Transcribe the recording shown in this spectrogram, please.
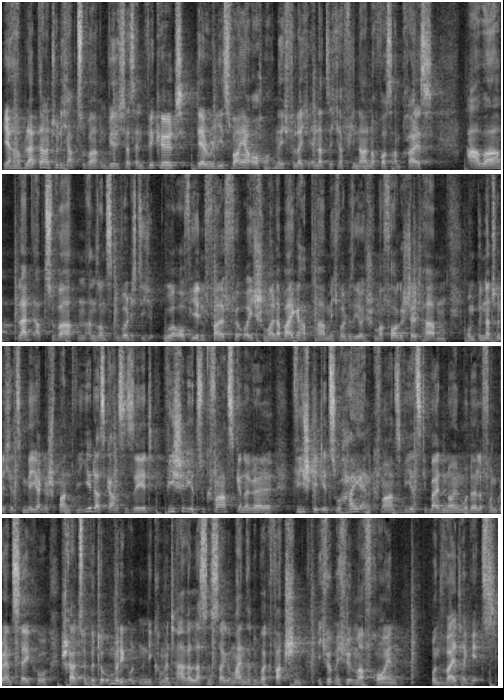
ja, bleibt da natürlich abzuwarten, wie sich das entwickelt. Der Release war ja auch noch nicht, vielleicht ändert sich ja final noch was am Preis. Aber bleibt abzuwarten. Ansonsten wollte ich die Uhr auf jeden Fall für euch schon mal dabei gehabt haben. Ich wollte sie euch schon mal vorgestellt haben und bin natürlich jetzt mega gespannt, wie ihr das Ganze seht. Wie steht ihr zu Quarz generell? Wie steht ihr zu High-End Quarz? Wie jetzt die beiden neuen Modelle von Grand Seiko? Schreibt es mir bitte unbedingt unten in die Kommentare. Lasst uns da gemeinsam drüber quatschen. Ich würde mich wie immer freuen. Und weiter geht's.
